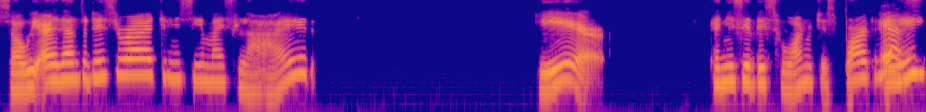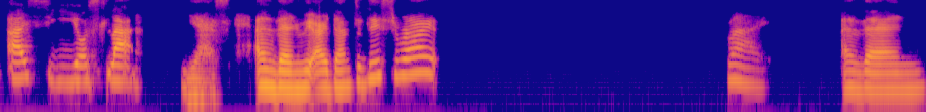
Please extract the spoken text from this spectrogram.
So we are done to this, right? Can you see my slide? Here. Can you see this one, which is part Yes, A? I see your slide. Yes. And then we are done to this, right? Right. And then,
